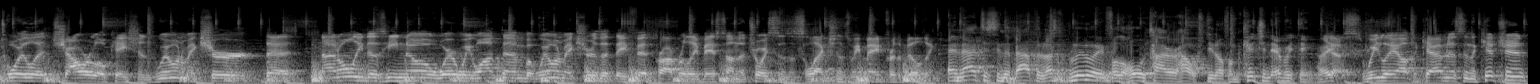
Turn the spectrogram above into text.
toilet, shower locations. We want to make sure that not only does he know where we want them, but we want to make sure that they fit properly based on the choices and selections we made for the building. And not just in the bathroom, that's literally for the whole entire house, you know, from kitchen everything, right? Yes, we lay out the cabinets in the kitchen.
